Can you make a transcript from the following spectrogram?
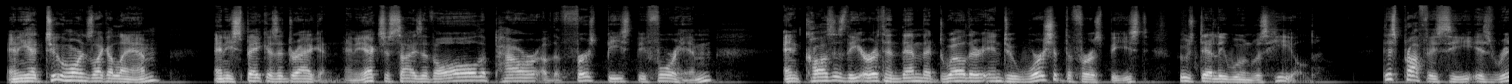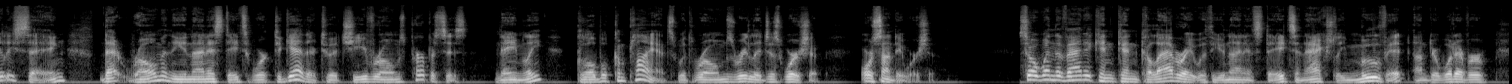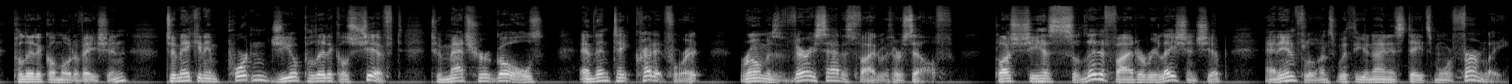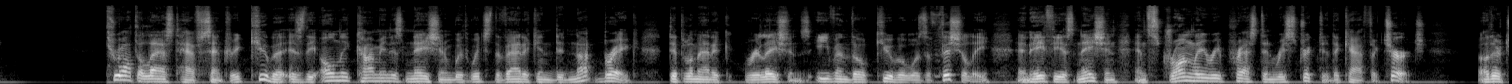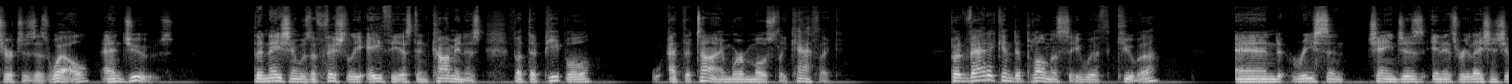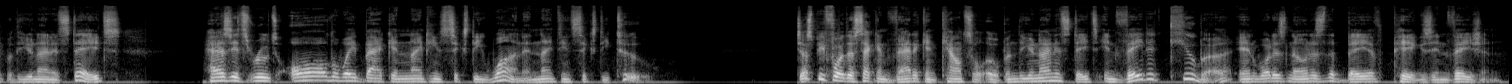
and he had two horns like a lamb, and he spake as a dragon, and he exerciseth all the power of the first beast before him, and causes the earth and them that dwell therein to worship the first beast, whose deadly wound was healed. This prophecy is really saying that Rome and the United States work together to achieve Rome's purposes, namely, global compliance with Rome's religious worship, or Sunday worship. So when the Vatican can collaborate with the United States and actually move it, under whatever political motivation, to make an important geopolitical shift to match her goals and then take credit for it, Rome is very satisfied with herself. Plus, she has solidified her relationship and influence with the United States more firmly. Throughout the last half century, Cuba is the only communist nation with which the Vatican did not break diplomatic relations, even though Cuba was officially an atheist nation and strongly repressed and restricted the Catholic Church, other churches as well, and Jews. The nation was officially atheist and communist, but the people at the time were mostly Catholic. But Vatican diplomacy with Cuba and recent changes in its relationship with the United States has its roots all the way back in 1961 and 1962. Just before the Second Vatican Council opened, the United States invaded Cuba in what is known as the Bay of Pigs invasion.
